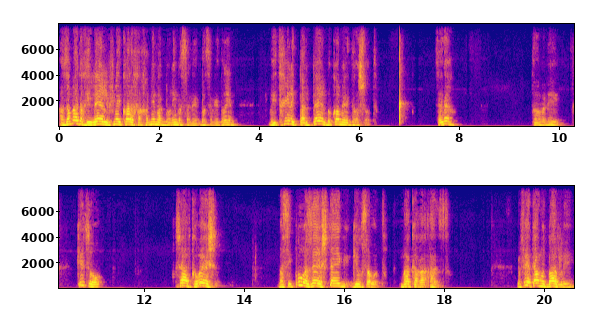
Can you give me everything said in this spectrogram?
אז עמד הלל לפני כל החכמים הגדולים בסנ- בסנהדרין, והתחיל להתפלפל בכל מיני דרשות. בסדר? טוב, אני... קיצור, עכשיו קורה, יש... בסיפור הזה יש שתי גרסאות, מה קרה אז. לפי התלמוד בבלי,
